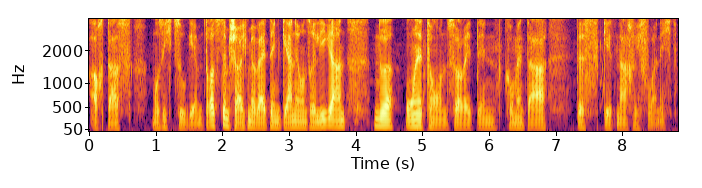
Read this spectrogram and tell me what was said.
Auch das muss ich zugeben. Trotzdem schaue ich mir weiterhin gerne unsere Liga an, nur ohne Ton, sorry, den Kommentar das geht nach wie vor nicht.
